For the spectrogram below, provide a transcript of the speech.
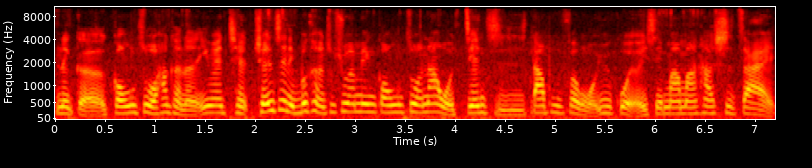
那个工作，他可能因为全全职你不可能出去外面工作。那我兼职大部分我遇过有一些妈妈，她是在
